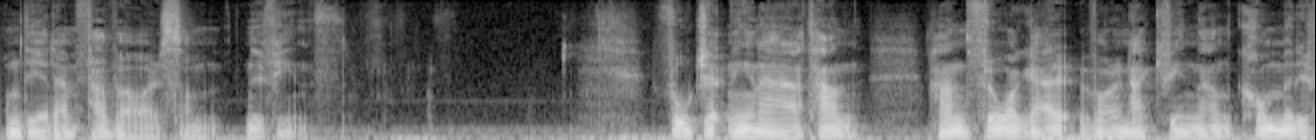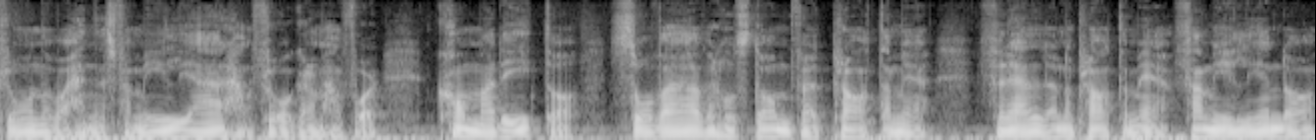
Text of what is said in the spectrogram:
om det är den favör som nu finns. Fortsättningen är att han, han frågar var den här kvinnan kommer ifrån och vad hennes familj är. Han frågar om han får komma dit och sova över hos dem för att prata med föräldrarna och prata med familjen. Då.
